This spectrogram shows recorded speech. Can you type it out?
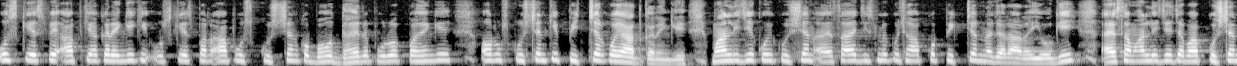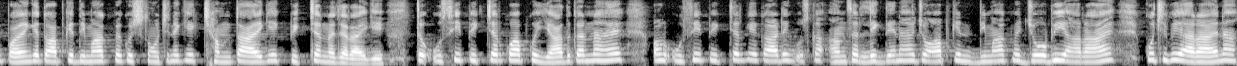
उस केस पे आप क्या करेंगे कि उस केस पर आप उस क्वेश्चन को बहुत धैर्यपूर्वक पढ़ेंगे और उस क्वेश्चन की पिक्चर को याद करेंगे। मान लीजिए कोई क्वेश्चन ऐसा है जिसमें कुछ आपको पिक्चर नज़र आ रही होगी। ऐसा मान लीजिए जब आप क्वेश्चन पढ़ेंगे तो आपके दिमाग में कुछ सोचने की एक क्षमता आएगी, एक पिक्चर नज़र आएगी। तो उसी पिक्चर को आपको याद करना है और उसी पिक्चर के अकॉर्डिंग उसका आंसर लिख देना है, जो आपके दिमाग में जो भी आ रहा है, कुछ भी आ रहा है ना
